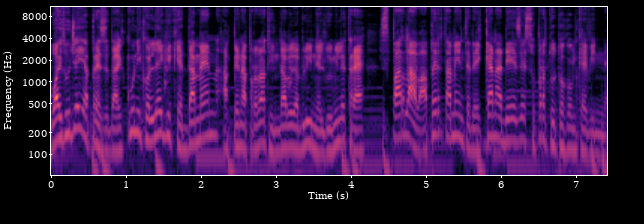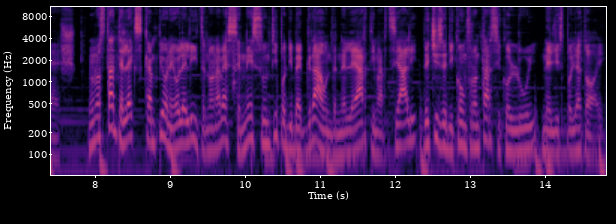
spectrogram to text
Y2J apprese da alcuni colleghi che Da Man, appena approdato in WWE nel 2003, sparlava apertamente del canadese soprattutto con Kevin Nash. Nonostante l'ex campione All Elite non avesse nessun tipo di background nelle arti marziali, decise di confrontarsi con lui negli spogliatoi.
